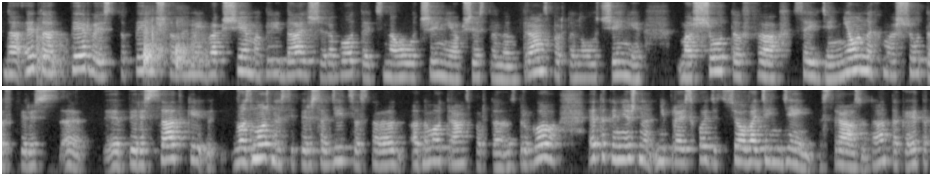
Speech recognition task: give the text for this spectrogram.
Да, это первая ступень, чтобы мы вообще могли дальше работать на улучшении общественного транспорта, на улучшении маршрутов, э, соединенных маршрутов, э, Э, пересадки, возможности пересадиться с одного транспорта с другого, это, конечно, не происходит все в один день сразу, да, так это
